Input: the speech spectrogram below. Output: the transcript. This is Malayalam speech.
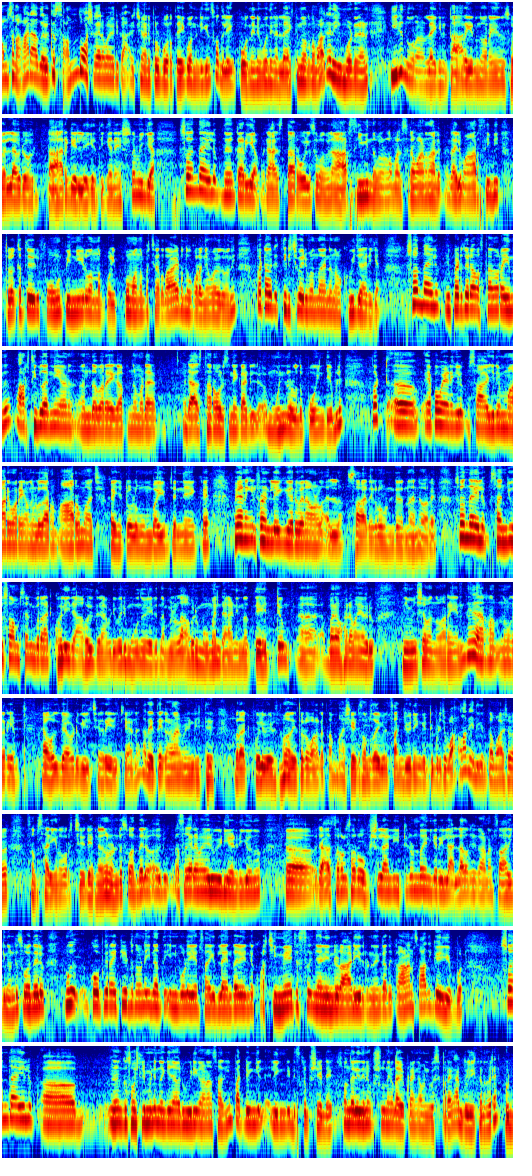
തോംസൺ ആരാധകർക്ക് സന്തോഷകരമായ ഒരു കാഴ്ചയാണ് ഇപ്പോൾ പുറത്തേക്ക് വന്നിരിക്കുന്നത്. സോ അതിലേക്ക് പോകുന്നതിന് മുമ്പ് നിങ്ങൾ ലൈക്ക് എന്ന് പറഞ്ഞാൽ വളരെ ഇമ്പോർട്ടന്റ് ആണ്. ഇരുന്നൂറാണ് ലൈക്കിന് ടാർഗറ്റ് എന്ന് പറയുന്നത്. സോ എല്ലാവരും ഒരു ടാർഗറ്റിലേക്ക് എത്തിക്കാനായി ശ്രമിക്കുക. സോ എന്തായാലും നിങ്ങൾക്കറിയാം രാജസ്ഥാൻ റോയൽസും അതുപോലെ ആർ സി ബിയും തമ്മിലുള്ള മത്സരമാണെന്നാലും എന്തായാലും ആർ സി ബി തുടക്കത്തിൽ ഒരു ഫോം പിന്നീട് വന്നപ്പോൾ ഇപ്പം വന്നപ്പോൾ ചെറുതായിട്ടൊന്ന് കുറഞ്ഞ പോലെ തോന്നി. ബട്ട് അവർ തിരിച്ചു വരുമെന്ന് തന്നെ നമുക്ക് വിചാരിക്കാം. സോ എന്തായാലും ഇപ്പോഴത്തെ ഒരു അവസ്ഥ എന്ന് പറയുന്നത് ആർ സി ബി തന്നെയാണ്. എന്താ പറയുക നമ്മുടെ രാജസ്ഥാൻ റോയൽസിനെക്കാട്ടിൽ മുന്നിലുള്ളത് പോയിന്റ് ടേബിൾ ബട്ട് എപ്പോൾ വേണമെങ്കിലും സാഹചര്യം മാറി മറിയാവുന്നുള്ളൂ. കാരണം ആറ് മാച്ച് കഴിഞ്ഞിട്ടുള്ളൂ മുംബൈയും ചെന്നൈയൊക്കെ. വേണമെങ്കിൽ ഫ്രണ്ടിലേക്ക് കയറി വരാനുള്ള എല്ലാ സാധ്യതകളും ഉണ്ട് എന്ന് തന്നെ പറയാം. സോ എന്തായാലും സഞ്ജു സാംസൺ വിരാട് കോഹ്ലി രാഹുൽ ദ്രാവിഡ് ഇവർ മൂന്ന് പേരും തമ്മിലുള്ള ആ ഒരു മൂമെന്റാണ് ഇന്നത്തെ ഏറ്റവും മനോഹരമായ ഒരു നിമിഷം എന്ന് പറയുന്നത് കാരണം? നമുക്കറിയാം. രാഹുൽ ദ്രാവിഡ് വീൽ ചെയറിൽ ഇരിക്കുകയാണ്. അദ്ദേഹത്തെ കാണാൻ വേണ്ടിയിട്ട് വിരാട് കോഹ്ലി വരുന്നു. അദ്ദേഹത്തോട് വളരെ തമാശയായിട്ട് സംസാരിക്കും സഞ്ജുവിനെയും കെട്ടിപ്പിടിച്ച് വളരെയധികം തമാശ സംസാരിക്കുന്ന കുറച്ച് രംഗങ്ങളുണ്ട്. സോ എന്തായാലും ഒരു രസകരമായ ഒരു വീഡിയോ ആണ്. എനിക്ക് തോന്നുന്നു രാജസ്ഥാൻ സാർ ഒഫീഷ്യൽ ആയിട്ട് ഇട്ടിട്ടുണ്ടോ എനിക്കറിയില്ല. അല്ലാതൊക്കെ കാണാൻ സാധിക്കുന്നുണ്ട്. സോ എന്തായാലും നമുക്ക് കോപ്പി റൈറ്റ് കിട്ടുന്നതുകൊണ്ട് ഇതിനകത്ത് ഇൻവോൾവ് ചെയ്യാൻ സാധിക്കില്ല എന്തായാലും ഇതിന്റെ കുറച്ച് ഇമേജസ് ഞാൻ ഇതിന്റെ ആഡ് ചെയ്തിട്ടുണ്ട്. നിങ്ങൾക്ക് അത് കാണാൻ സാധിക്കുമായിരിക്കും ഇപ്പോൾ. സോ എന്തായാലും നിങ്ങൾക്ക് സോഷ്യൽ മീഡിയ നോക്കി ഞാൻ ഒരു വീഡിയോ കാണാൻ സാധിക്കും. പറ്റുമെങ്കിൽ ലിങ്ക് ഡിസ്ക്രിപ്ഷൻ ഇട്ടേക്കും. സോ എന്തായാലും ഇതിനെക്കുറിച്ചുള്ള നിങ്ങളുടെ അഭിപ്രായം കമന്റ് ബോക്സിൽ പറയാം. അടുത്ത വീട്ടിൽ കിടന്നവരെ ഗുഡ് ബൈ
